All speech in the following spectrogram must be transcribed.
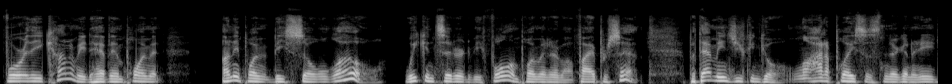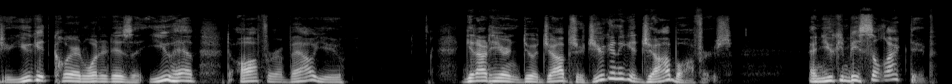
for the economy to have employment, unemployment be so low. We consider it to be full employment at about 5%. But that means you can go a lot of places and they're going to need you. You get clear on what it is that you have to offer a value. Get out here and do a job search. You're going to get job offers and you can be selective.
